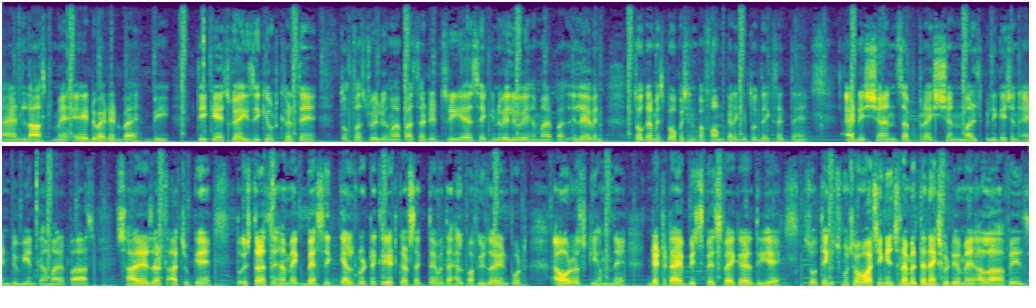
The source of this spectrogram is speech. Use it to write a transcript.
and last में ए डिवाइडेड बाय बी ठीक है, इसको एग्जीक्यूट करते हैं। तो फ़र्स्ट वैल्यू हमारे पास 33 है सेकंड वैल्यू है हमारे पास 11 तो अगर हम इस पर ऑपरेशन परफॉर्म करेंगे तो देख सकते हैं। Addition subtraction multiplication and division का हमारे पास सारे रिज़ल्ट आ चुके हैं। तो इस तरह से हम एक बेसिक कैलकुलेटर क्रिएट कर सकते हैं with the help of user input और उसकी हमने डेटा टाइप भी स्पेसिफाई कर दी है। So thanks much for watching इंशाल्लाह मिलते हैं नेक्स्ट वीडियो में। अल्लाह हाफिज़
